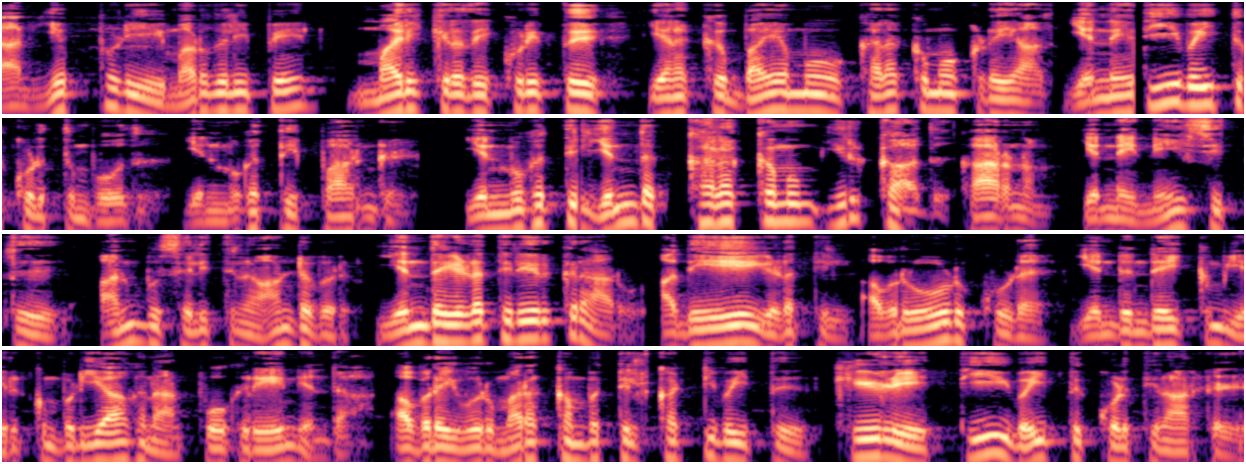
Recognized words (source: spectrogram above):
நான் எப்படி மறுதளிப்பேன் மறிக்கிறதை குறித்து எனக்கு பயமோ கலக்கமோ கிடையாது. என்னை தீ வைத்து கொடுத்தும் போது என் முகத்தை பாருங்கள். என் முகத்தில் எந்த கலக்கமும் இருக்காது. காரணம் என்னை நேசித்து அன்பு செலுத்தின ஆண்டவர் எந்த இடத்தில் இருக்கிறாரோ அதே இடத்தில் அவரோடு கூட என்றென்றைக்கும் இருக்கும்படியாக நான் போகிறேன் என்றார். அவரை ஒரு மரக்கம்பத்தில் கட்டி வைத்து கீழே தீ வைத்து கொளுத்தினார்கள்.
